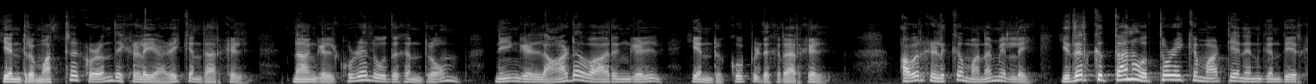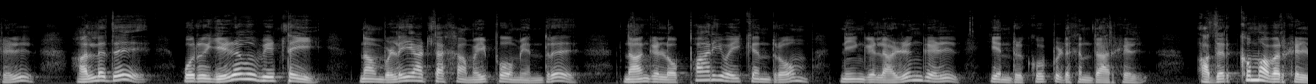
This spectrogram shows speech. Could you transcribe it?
என்று மற்ற குழந்தைகளை அழைக்கின்றார்கள். நாங்கள் குழல் ஊதுகின்றோம் நீங்கள் ஆட வாருங்கள் என்று கூப்பிடுகிறார்கள். அவர்களுக்கு மனமில்லை. இதற்குத்தான் ஒத்துழைக்க மாட்டேன் என்கின்றீர்கள். அல்லது ஒரு இழவு வீட்டை நாம் விளையாட்டாக அமைப்போம் என்று நாங்கள் ஒப்பாரி வைக்கின்றோம் நீங்கள் அழுங்கள் என்று கூப்பிடுகின்றார்கள். அதற்கும் அவர்கள்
